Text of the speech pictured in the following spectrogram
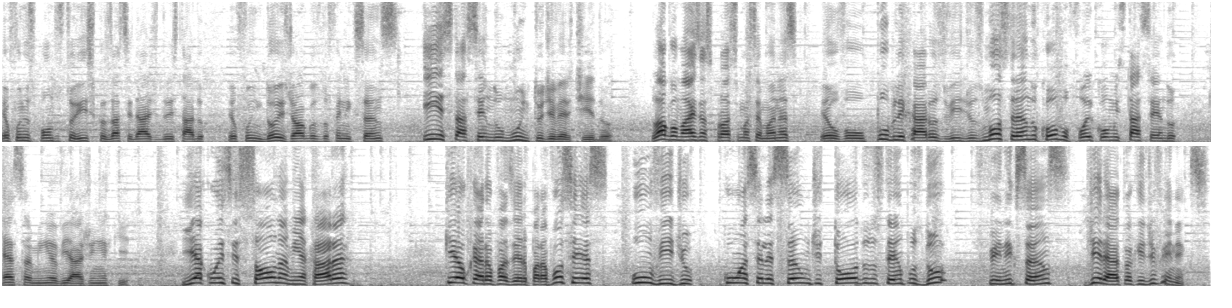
eu fui nos pontos turísticos da cidade, do estado, eu fui em dois jogos do Phoenix Suns e está sendo muito divertido. Logo mais nas próximas semanas eu vou publicar os vídeos mostrando como foi, como está sendo essa minha viagem aqui. E é com esse sol na minha cara que eu quero fazer para vocês um vídeo com a seleção de todos os tempos do Phoenix Suns, direto aqui de Phoenix.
